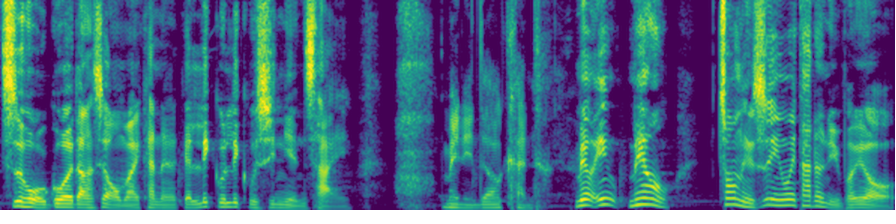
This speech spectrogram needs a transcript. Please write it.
吃火锅的当下，我们还看那个《利古利古新年财》，每年都要看的。没有，因没有重点是因为他的女朋友，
